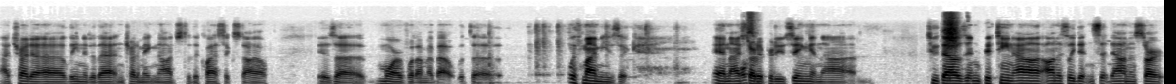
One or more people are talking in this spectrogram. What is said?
I try to uh, lean into that and try to make nods to the classic style. Is uh, more of what I'm about with the with my music. And I Awesome. started producing in um 2015. I honestly didn't sit down and start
